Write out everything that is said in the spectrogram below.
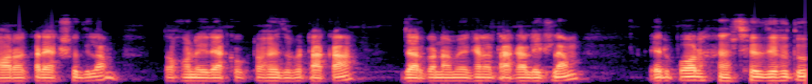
হর আকার একশো দিলাম। তখন এর এককটা হয়ে যাবে টাকা, যার কারণে আমি এখানে টাকা লিখলাম। এরপর হচ্ছে যেহেতু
